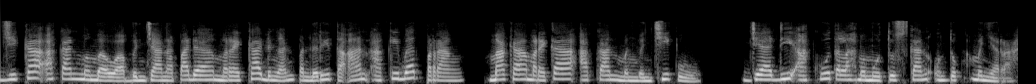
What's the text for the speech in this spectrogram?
Jika akan membawa bencana pada mereka dengan penderitaan akibat perang, maka mereka akan membenciku. Jadi aku telah memutuskan untuk menyerah.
